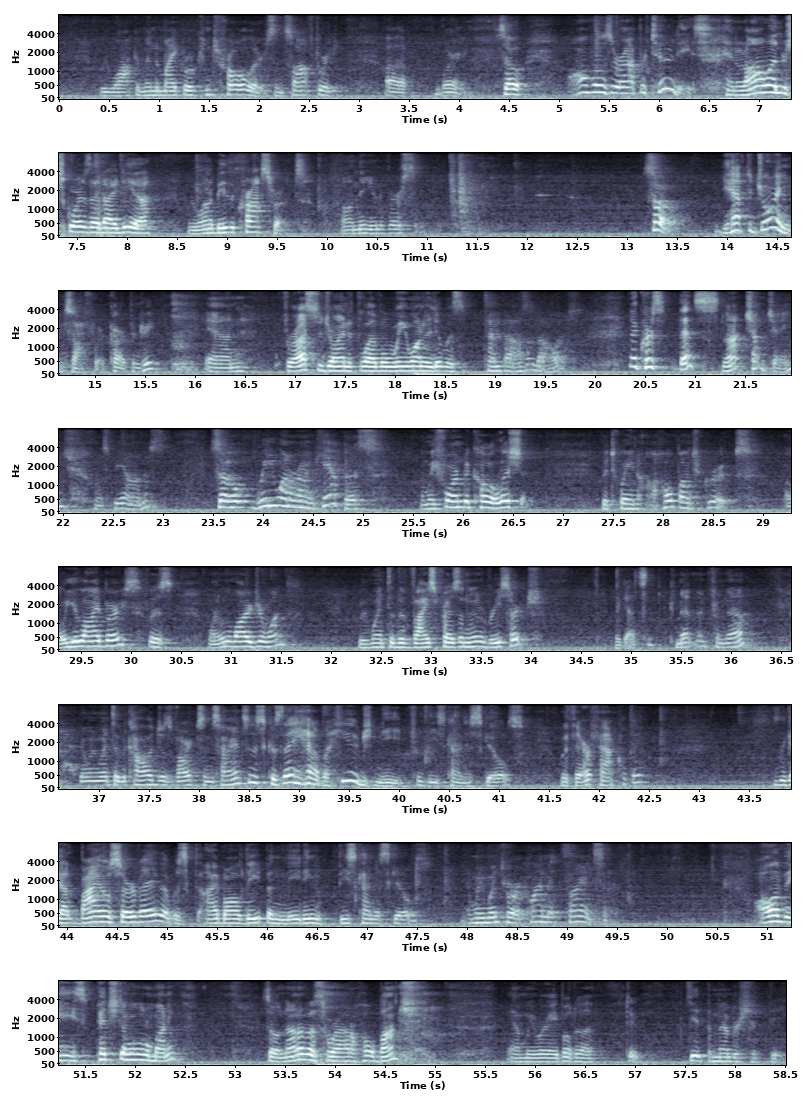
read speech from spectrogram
We walk them into microcontrollers and software uh, learning. So all those are opportunities. And it all underscores that idea we want to be the crossroads on the university. So you have to join software carpentry. And for us to join at the level we wanted, it was $10,000. And of course, that's not chump change, let's be honest. So we went around campus and we formed a coalition between a whole bunch of groups. OU Libraries was one of the larger ones. We went to the vice president of research. We got some commitment from them. Then we went to the colleges of arts and sciences because they have a huge need for these kind of skills with their faculty. We got biosurvey that was eyeball deep in needing these kind of skills. And we went to our climate science center all of these pitched in a little money. So none of us were out a whole bunch, and we were able to, to get the membership fee.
